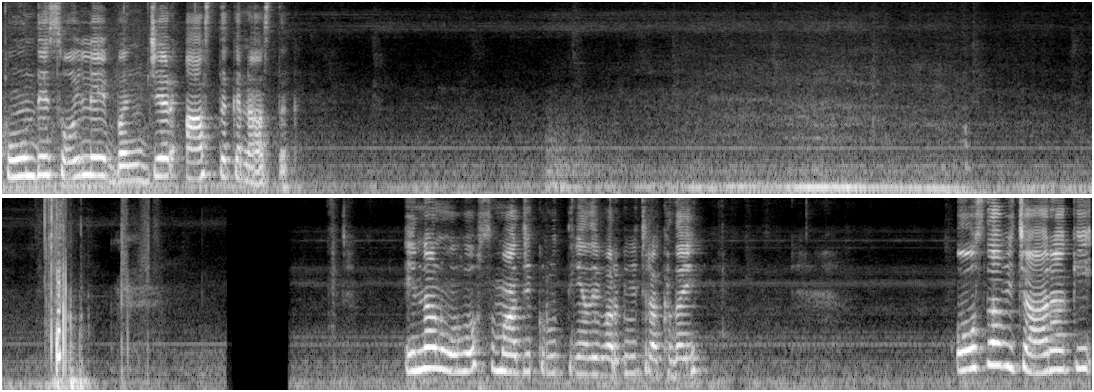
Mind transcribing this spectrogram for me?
ਖੂਨ ਦੇ ਸੋਇਲੇ, ਬੰਜਰ, ਆਸਤਕ, ਨਾਸਤਕ। ਇਹਨਾਂ ਨੂੰ ਉਹ ਸਮਾਜਿਕ ਕਰੂਤੀਆਂ ਦੇ ਵਰਗ ਵਿੱਚ ਰੱਖਦਾ ਏ। ਉਸ ਦਾ ਵਿਚਾਰ ਆ ਕਿ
